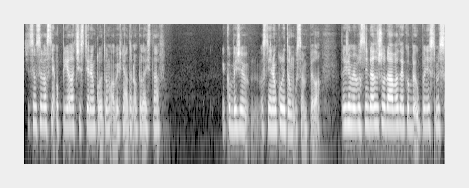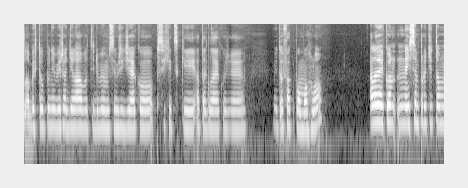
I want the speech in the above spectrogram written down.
Že jsem se vlastně opíjela čistě jenom kvůli tomu, abych měla ten opilej stav. Jakoby, že vlastně jenom kvůli tomu jsem pila. Takže mi vlastně začalo dávat jakoby úplně smysl, abych to úplně vyřadila a od té doby musím říct, že jako psychicky a takhle, jakože mi to fakt pomohlo ale jako nejsem proti tomu,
